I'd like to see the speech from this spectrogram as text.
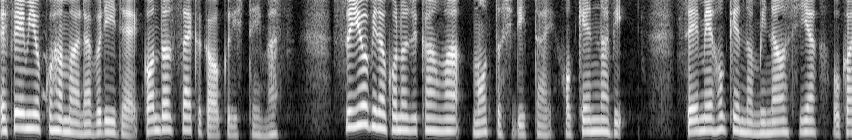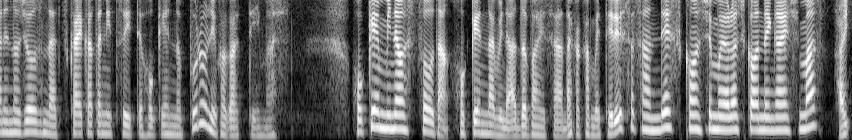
FM 横浜ラブリーで近藤沙耶香がお送りしています。水曜日のこの時間はもっと知りたい保険ナビ。生命保険の見直しやお金の上手な使い方について保険のプロに伺っています。保険見直し相談、保険ナビのアドバイザー、中亀照久さんです。今週もよろしくお願いします。はい、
